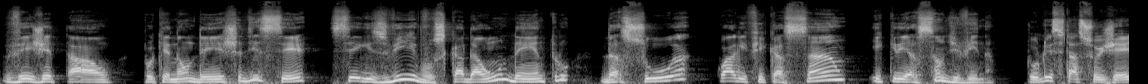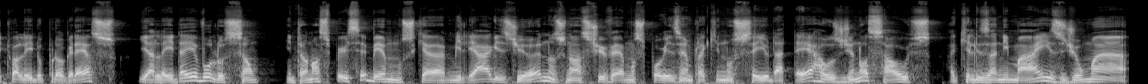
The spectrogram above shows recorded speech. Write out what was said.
vegetal, porque não deixa de ser seres vivos, cada um dentro da sua qualificação e criação divina. Tudo está sujeito à lei do progresso e à lei da evolução. Então nós percebemos que há milhares de anos nós tivemos, por exemplo, aqui no seio da Terra, os dinossauros, aqueles animais de uma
